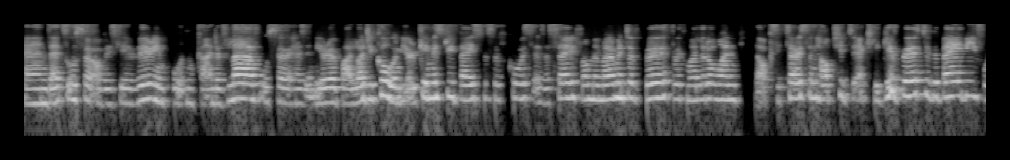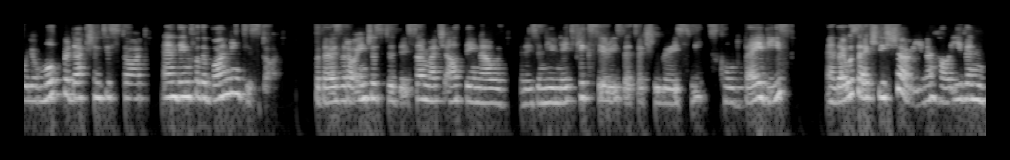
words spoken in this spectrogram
and that's also obviously a very important kind of love also has a neurobiological or neurochemistry basis of course as i say from the moment of birth with my little one the oxytocin helps you to actually give birth to the baby for your milk production to start and then for the bonding to start for those that are interested, there's so much out there now. With, there's a new Netflix series that's actually very sweet. It's called Babies. And they also actually show, you know, how even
